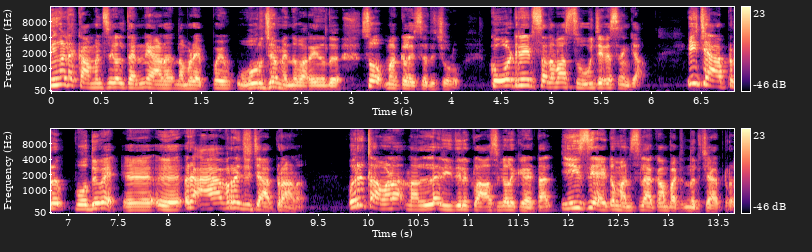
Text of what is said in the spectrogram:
നിങ്ങളുടെ കമന്റ്സുകൾ തന്നെയാണ് നമ്മുടെ എപ്പോഴും ഊർജം എന്ന് പറയുന്നത്. സോ മക്കളെ ശ്രദ്ധിച്ചോളൂ. കോർഡിനേറ്റ്സ് അഥവാ സൂചക സംഖ്യ. ഈ ചാപ്റ്റർ പൊതുവെ ഒരു ആവറേജ് ചാപ്റ്റർ ആണ്. ഒരു തവണ നല്ല രീതിയിൽ ക്ലാസ്സുകൾ കേട്ടാൽ ഈസി ആയിട്ട് മനസ്സിലാക്കാൻ പറ്റുന്ന ഒരു ചാപ്റ്റർ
